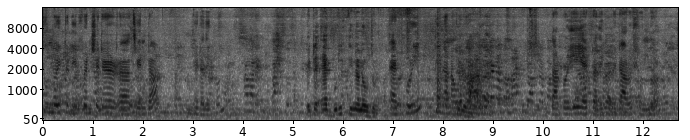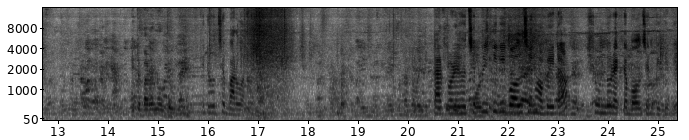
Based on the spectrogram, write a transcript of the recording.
সুন্দর একটু ডিফারেন্ট শেডের চেনটা। এটা দেখুন। এটা এক ভরি তিন আনা ওজন। এক ভরি তিন আনা ওজন। তারপরে এই একটা দেখুন এটা আরও সুন্দর। এটা বারো আনা ওজন। এটা হচ্ছে বারো আনা তারপরে হচ্ছে পৃথিবী বলছেন হবে এটা। সুন্দর একটা বলছেন পৃথিবী।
